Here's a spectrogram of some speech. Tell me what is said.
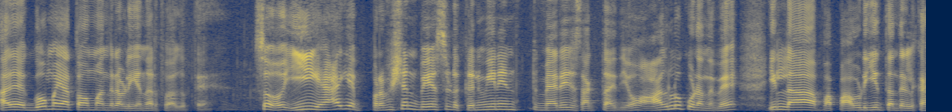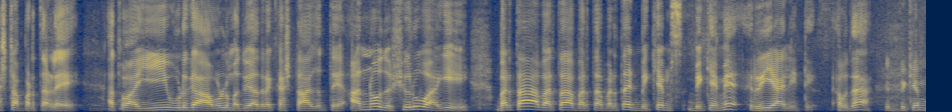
ಅದೇ ಗೋಮಯ ತಗೊಂಬ ಅಂದರೆ ಅವಳಿಗೆ ಏನು ಅರ್ಥವಾಗುತ್ತೆ? ಸೊ ಈ ಹೇಗೆ ಪ್ರೊಫೆಷನ್ ಬೇಸ್ಡ್ ಕನ್ವೀನಿಯಂಟ್ ಮ್ಯಾರೇಜಸ್ ಆಗ್ತಾ ಇದೆಯೋ ಆಗಲೂ ಕೂಡ ಇಲ್ಲ ಪಾಪ ಆ ಹುಡುಗಿ ಅಂತಂದ್ರೆ ಇಲ್ಲಿ ಕಷ್ಟಪಡ್ತಾಳೆ ಅಥವಾ ಈ ಹುಡುಗ ಅವಳು ಮದುವೆ ಆದರೆ ಕಷ್ಟ ಆಗುತ್ತೆ ಅನ್ನೋದು ಶುರುವಾಗಿ ಬರ್ತಾ ಬರ್ತಾ ಬರ್ತಾ ಬರ್ತಾ it becomes become a reality ಹೌದಾ? ಇಟ್ ಬಿಕೇಮ್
